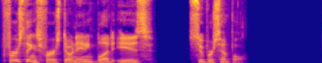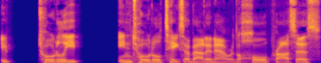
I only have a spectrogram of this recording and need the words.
first things first, donating blood is super simple totally in total takes about an hour. The whole process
